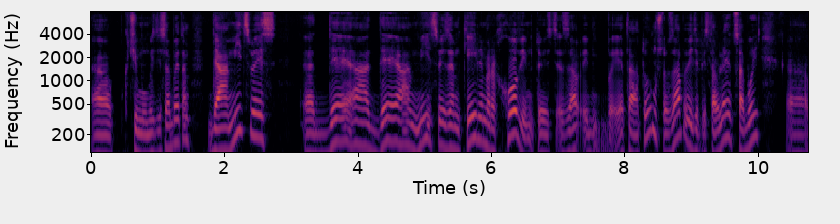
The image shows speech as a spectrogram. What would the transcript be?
К чему мы здесь об этом? Да митсвейс Деа, деа, митсвезем, кейлем, рховим. То есть, за, это о том, что заповеди представляют собой э,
